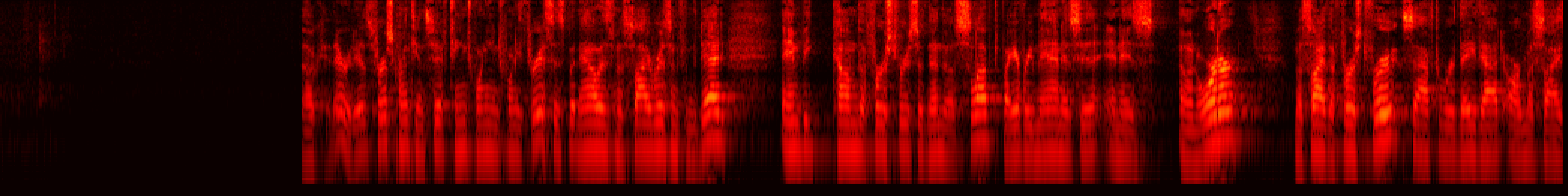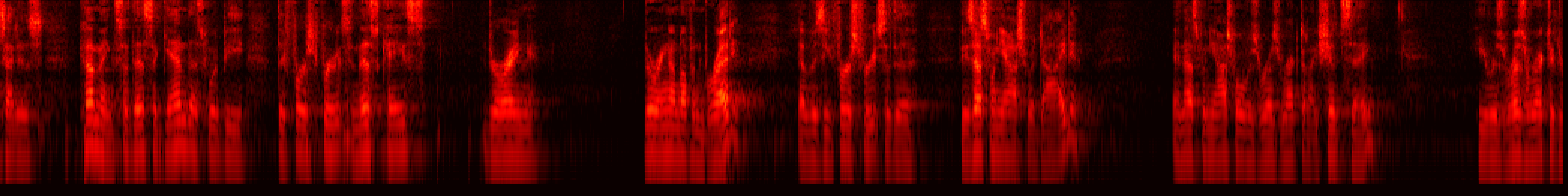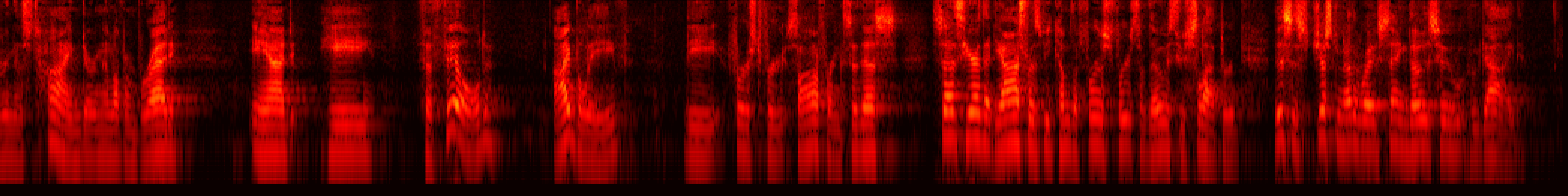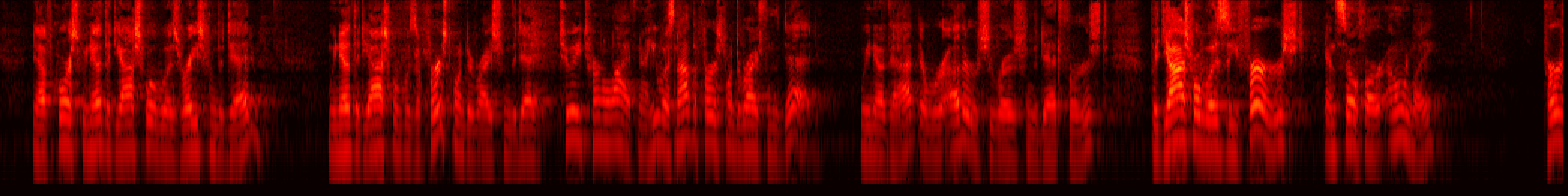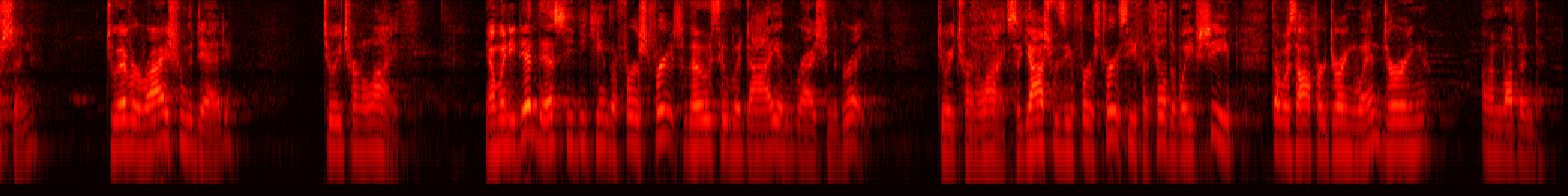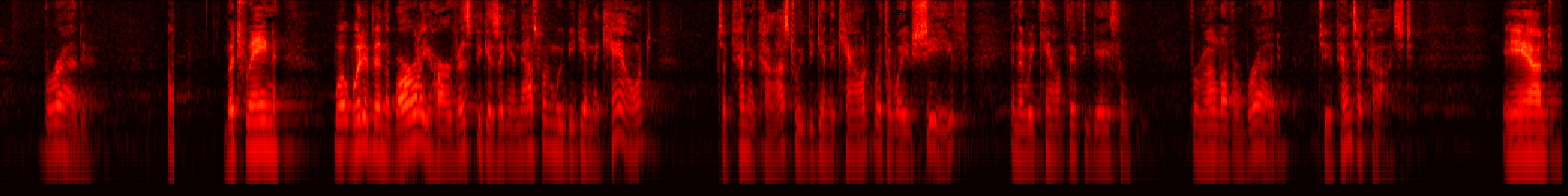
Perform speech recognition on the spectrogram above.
Okay, there it is. 1 Corinthians 15, 20, and 23. It says, But now is Messiah risen from the dead and become the first fruits of them that slept by every man is in his own order. Messiah the first fruits, afterward they that are Messiahs at his coming. So this again, this would be the first fruits in this case during during unleavened bread. It was the first fruits of the because that's when Yahshua died. And that's when Yahshua was resurrected, I should say. He was resurrected during this time, during unleavened bread, and he fulfilled, I believe, the first fruits offering. So this says here that Yahshua has become the first fruits of those who slept, or this is just another way of saying those who, who died. Now, of course, we know that Yahshua was raised from the dead. We know that Yahshua was the first one to rise from the dead to eternal life. Now, he was not the first one to rise from the dead. We know that. There were others who rose from the dead first. But Yahshua was the first, and so far only, person to ever rise from the dead to eternal life. Now, when he did this, he became the first fruits of those who would die and rise from the grave to eternal life. So Yahshua was the first fruits. He fulfilled the wave sheaf that was offered during when? During unleavened bread. Between what would have been the barley harvest, because again, that's when we begin the count to Pentecost. We begin the count with the wave sheaf and then we count 50 days from, from unleavened bread to Pentecost. And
